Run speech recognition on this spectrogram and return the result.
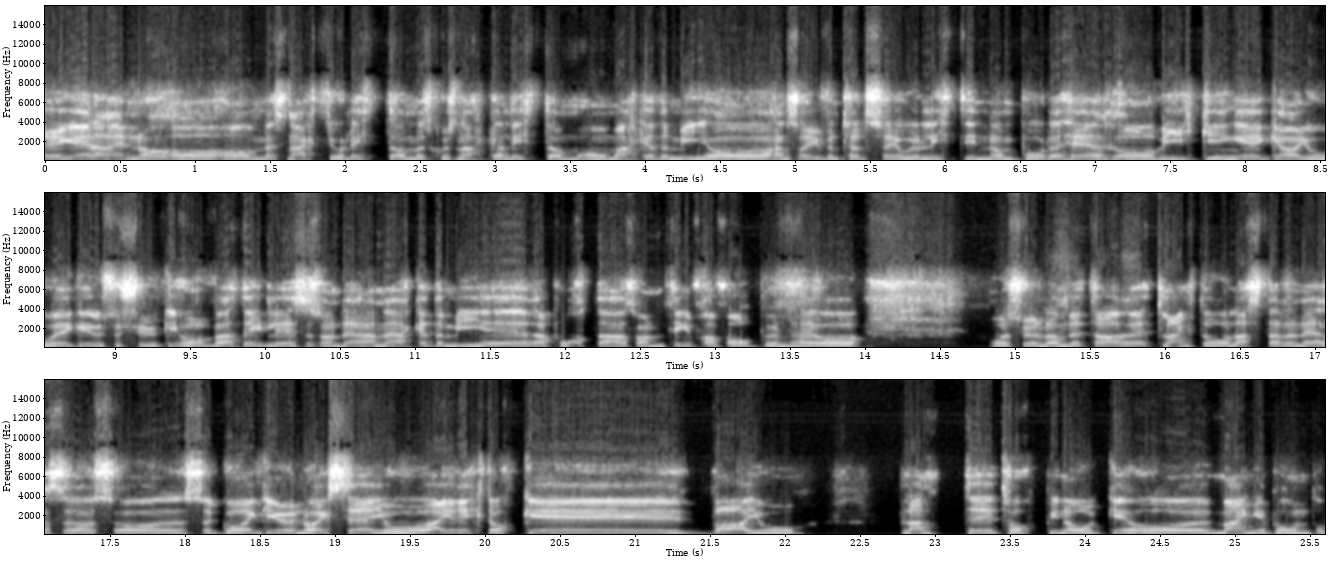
Jeg er der ennå, og, og, vi snakket jo litt om vi skulle snakke litt om, om akademi. og Hans Øyvind Tødse er jo litt innom på det her. Og Viking Jeg, jo, jeg er jo så sjuk i hodet at jeg leser sånne akademirapporter sånne ting fra forbundet. og og selv om det tar et langt år å laste det ned, så, så, så går jeg gjennom. Jeg ser jo Eirik, dere var jo blant eh, topp i Norge, og mange på 100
